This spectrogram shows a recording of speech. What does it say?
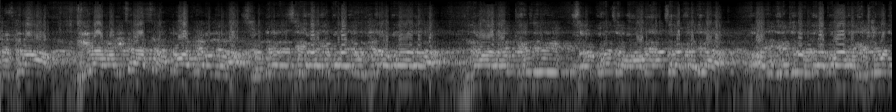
सुसराम ही या गाडीचा सातवा क्रमांकाला सुंदर असे गाडी पाहिले उशिरा पाहला नारायण केंद्रे सरपंच मावळ्याचा खाजा. आणि त्याच्या विरोधात पाहला यशवंत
